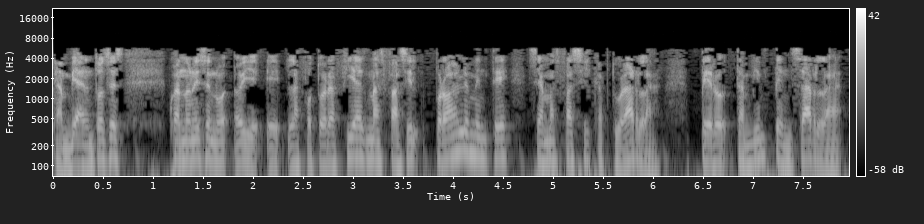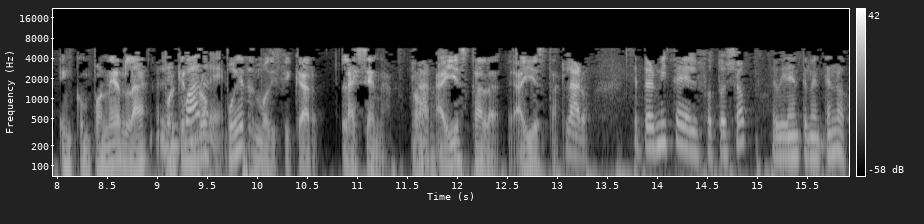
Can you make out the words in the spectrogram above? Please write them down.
cambiar. Entonces, cuando nos dicen, oye, eh, la fotografía es más fácil, probablemente sea más fácil capturarla, pero también pensarla en componerla, El porque no puedes modificar la escena. ¿no? Claro. Ahí está, la- ahí está. Claro. ¿Se permite el Photoshop? Evidentemente no.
